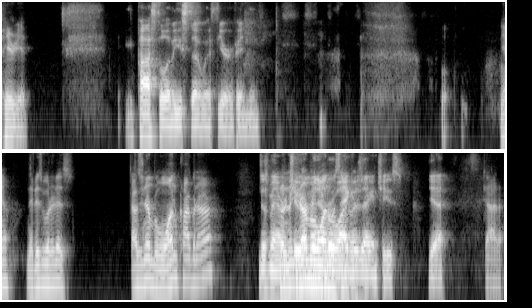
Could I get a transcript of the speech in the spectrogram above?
Period. Pasta la vista with your opinion. Yeah, it is what it is. That was your number one carbonara. Just my number no, two. your number my one number was one egg and was cheese. egg and cheese. Yeah. Got it.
